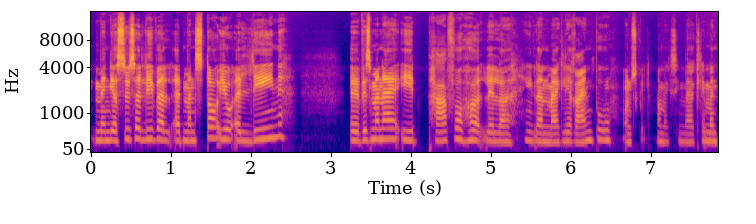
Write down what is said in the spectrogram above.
men jeg synes alligevel, at man står jo alene, øh, hvis man er i et parforhold eller en eller anden mærkelig regnbue, undskyld, må man ikke sige mærkelig, men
